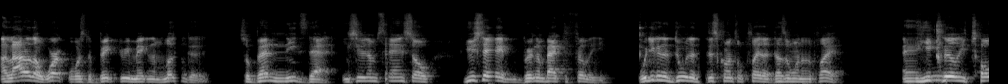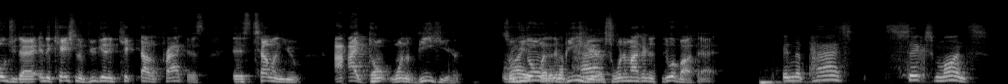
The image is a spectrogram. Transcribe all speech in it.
a lot of the work was the big three making them look good. So Ben needs that. You see what I'm saying? So you say bring him back to Philly. What are you gonna do with a disgruntled player that doesn't want to play? And he clearly told you that indication of you getting kicked out of practice is telling you, I don't want to be here. So Right, you don't want to be here. So what am I gonna do about that? in the past six months,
